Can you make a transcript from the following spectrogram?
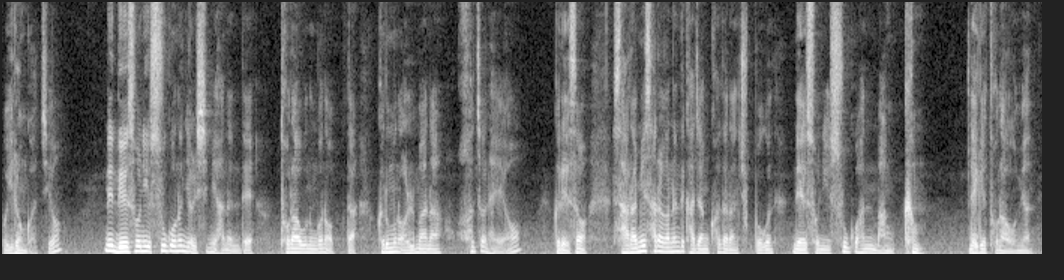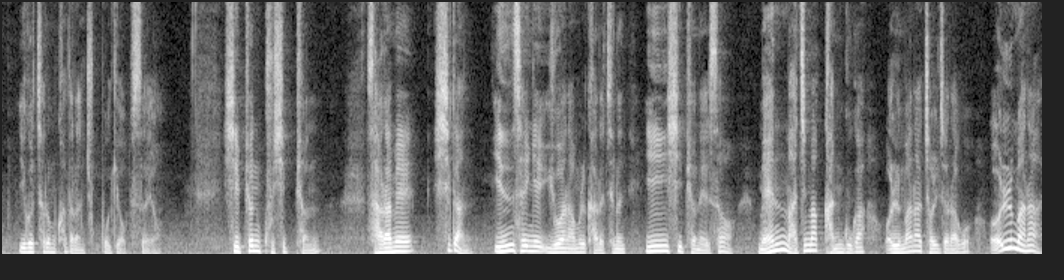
뭐 이런 거죠. 근데 내 손이 수고는 열심히 하는데 돌아오는 건 없다. 그러면 얼마나 허전해요. 그래서 사람이 살아가는데 가장 커다란 축복은 내 손이 수고한 만큼 내게 돌아오면 이것처럼 커다란 축복이 없어요. 시편 90편 사람의 시간, 인생의 유한함을 가르치는 이 시편에서 맨 마지막 간구가 얼마나 절절하고 얼마나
